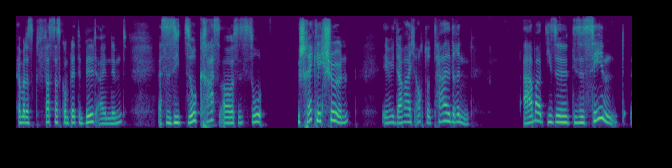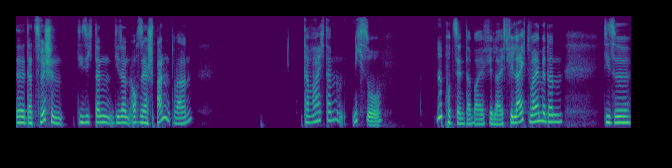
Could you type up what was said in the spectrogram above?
einmal das fast das komplette Bild einnimmt. Das sieht so krass aus, es ist so schrecklich schön. Irgendwie, da war ich auch total drin. Aber diese, diese Szenen äh, dazwischen, die sich dann, die dann auch sehr spannend waren, da war ich dann nicht so 100% dabei vielleicht. Vielleicht, weil mir dann diese,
